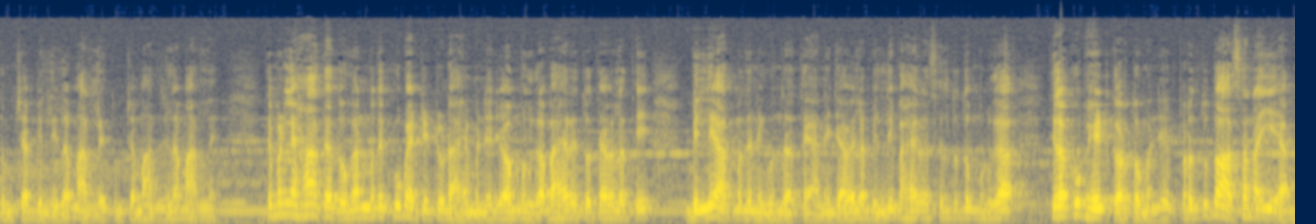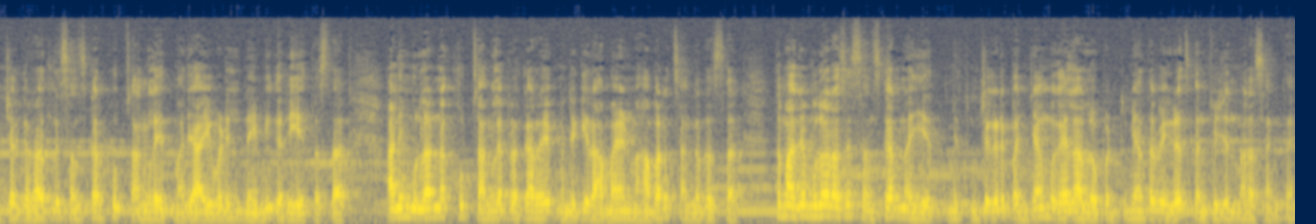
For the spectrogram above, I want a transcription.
तुमच्या बिल्लीला मारले तुमच्या मांजरीला मारले ते म्हणले हां त्या दोघांमध्ये खूप ॲटिट्यूड आहे. म्हणजे जेव्हा मुलगा बाहेर येतो त्यावेळेला ती बिल्ली आतमध्ये निघून जाते आणि ज्यावेळेला बिल्ली बाहेर असेल तर तो मुलगा तिला खूप हेट करतो म्हणजे. परंतु तो असा नाही आहे. आमच्या घरातले संस्कार खूप चांगले आहेत. माझे आई वडील नेहमी घरी येत असतात आणि मुलांना खूप चांगल्या प्रकारे म्हणजे की रामायण महाभारत सांगत असतात. तर माझ्या मुलावर असे संस्कार नाही आहेत. मी तुमच्याकडे पंचांग बघायला आलो पण तुम्ही आता वेगळंच कन्फ्युजन मला सांगताय.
